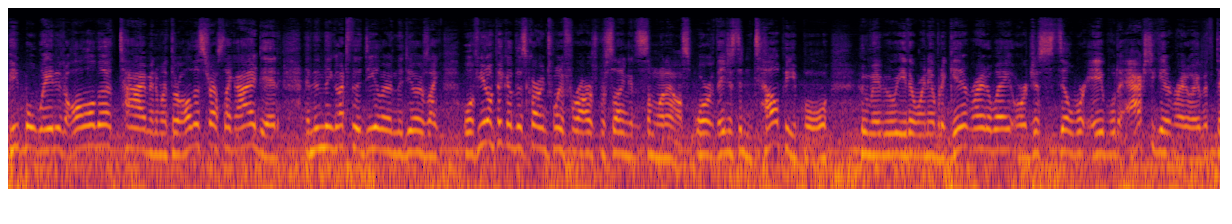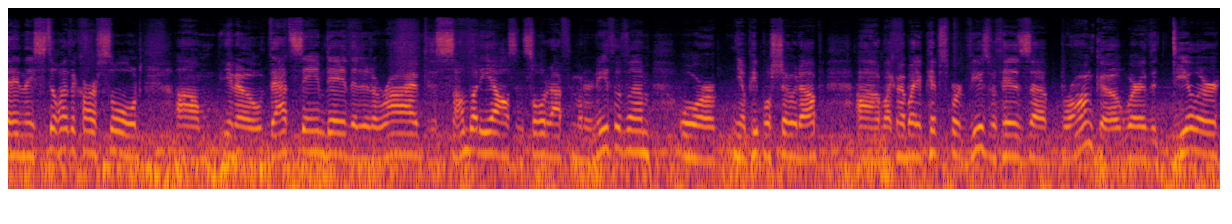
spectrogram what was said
people waited all the time and went through all the stress like I did, and then they got to the dealer and the dealer's like, well, if you don't pick up this car in 24 hours, we're selling it to someone else. Or they just didn't tell people who maybe were either weren't able to get it right away or just still were able to actually get it right away, but then they still had the car sold, um, you know, that same day that it arrived to somebody else and sold it out from underneath of them, or you know, people showed up, um, like my buddy Pipsport Views with his uh, Bronco, where the dealer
